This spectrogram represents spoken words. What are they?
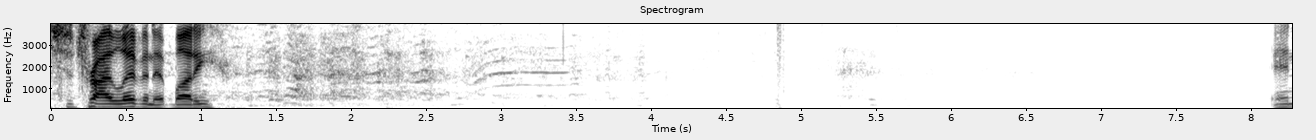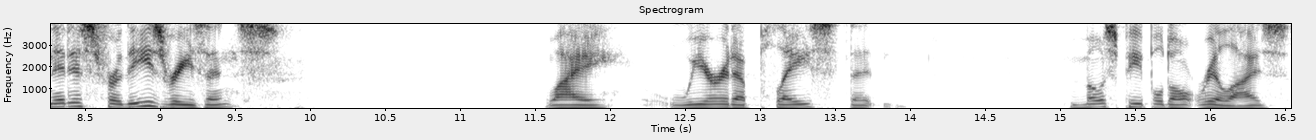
You should try living it, buddy. And it is for these reasons why we're at a place that most people don't realize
